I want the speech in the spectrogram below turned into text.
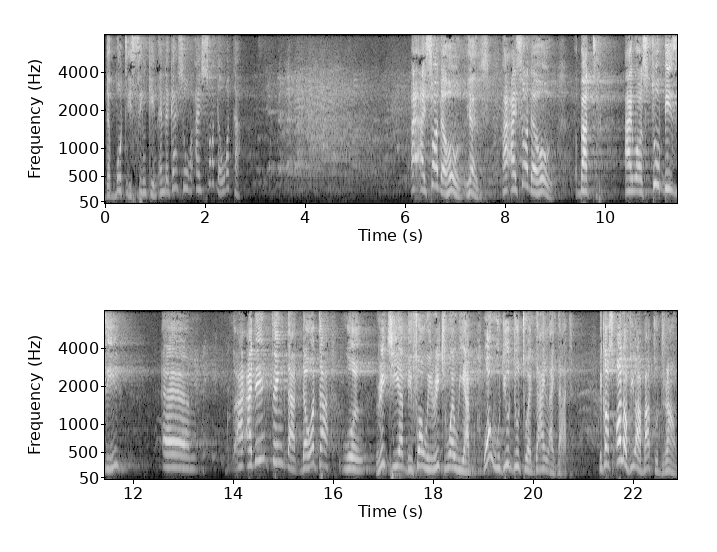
the boat is sinking? And the guy said, oh, I saw the water. I, I, saw the hole, yes. I, I, saw the hole. But I was too busy. Um, I, I didn't think that the water will reach here before we reach where we are. What would you do to a guy like that? Because all of you are about to drown.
